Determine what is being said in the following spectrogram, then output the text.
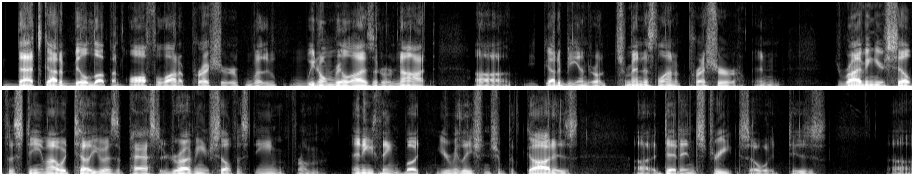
that's got to build up an awful lot of pressure, whether we don't realize it or not. Uh, you've got to be under a tremendous amount of pressure and driving your self esteem. I would tell you, as a pastor, driving your self esteem from anything but your relationship with God is uh, a dead end street. So it is. Uh,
